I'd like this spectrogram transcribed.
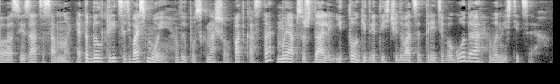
э, связаться со мной. Это был 38-й выпуск нашего подкаста. Мы обсуждали итоги 2023 года в инвестициях.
